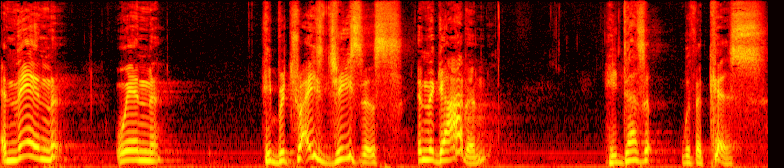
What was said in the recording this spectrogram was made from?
And then when he betrays Jesus in the garden, he does it with a kiss,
